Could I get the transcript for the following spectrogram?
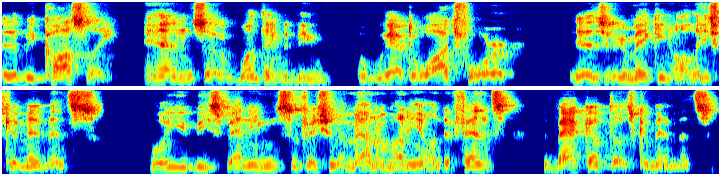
it'll be costly. And so, one thing to be we have to watch for is if you're making all these commitments, will you be spending sufficient amount of money on defense to back up those commitments?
